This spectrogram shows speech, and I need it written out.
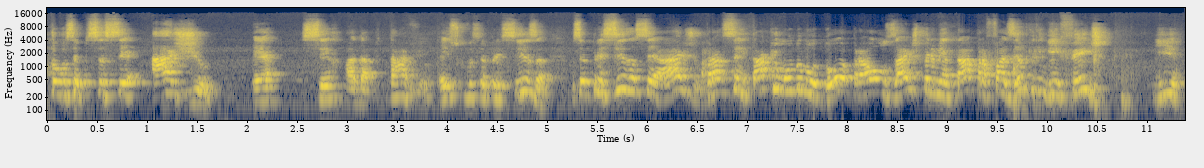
então você precisa ser ágil. É ser adaptável. É isso que você precisa. Você precisa ser ágil para aceitar que o mundo mudou, para ousar experimentar, para fazer o que ninguém fez e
